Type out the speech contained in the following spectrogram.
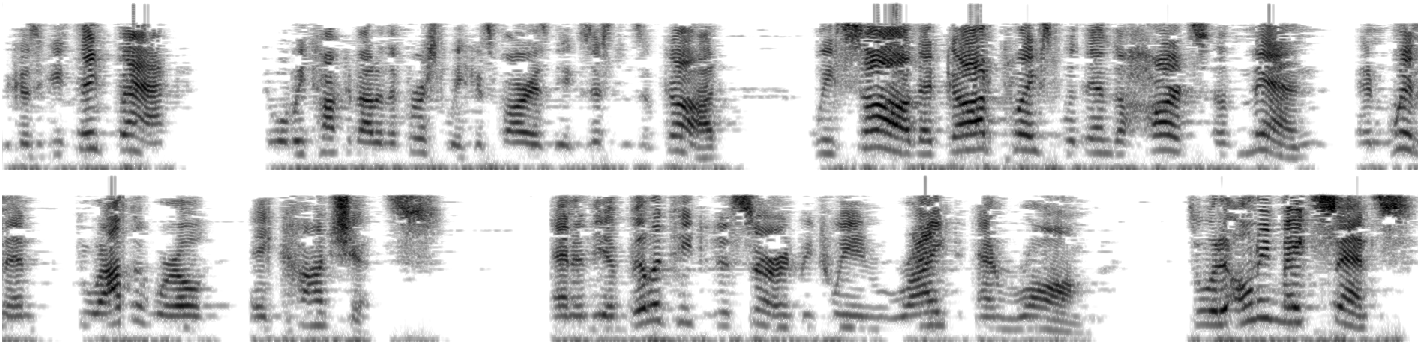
Because if you think back to what we talked about in the first week as far as the existence of God, we saw that God placed within the hearts of men and women throughout the world a conscience and in the ability to discern between right and wrong. So it only makes sense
